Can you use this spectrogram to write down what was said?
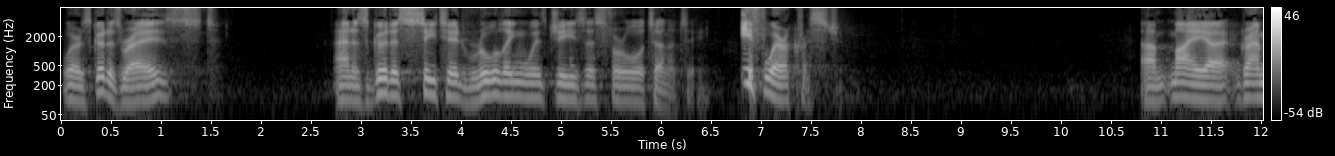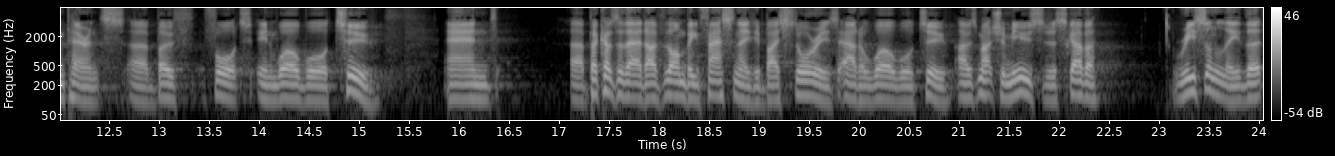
we're as good as raised and as good as seated, ruling with Jesus for all eternity, if we're a Christian. Um, my uh, grandparents uh, both fought in World War II, and uh, because of that, I've long been fascinated by stories out of World War II. I was much amused to discover recently that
